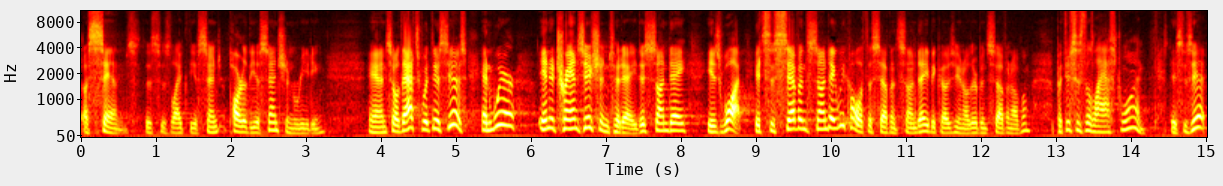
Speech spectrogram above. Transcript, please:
ascends. This is like the ascension, part of the ascension reading. And so that's what this is. And we're in a transition today this sunday is what it's the seventh sunday we call it the seventh sunday because you know there have been seven of them but this is the last one this is it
